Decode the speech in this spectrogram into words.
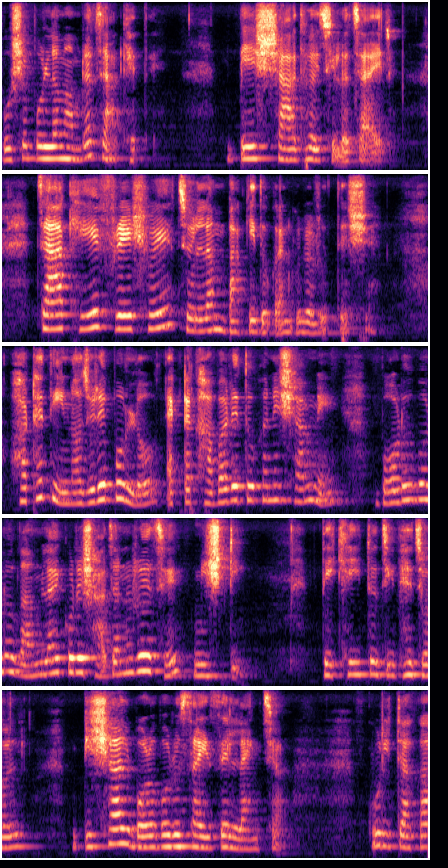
বসে পড়লাম আমরা চা খেতে। বেশ স্বাদ হয়েছিল চায়ের। চা খেয়ে ফ্রেশ হয়ে চললাম বাকি দোকানগুলোর উদ্দেশ্যে। হঠাৎই নজরে পড়ল একটা খাবারের দোকানের সামনে বড় বড় গামলায় করে সাজানো রয়েছে মিষ্টি। দেখেই তো জিভে জল, বিশাল বড় বড় সাইজের ল্যাংচা, কুড়ি টাকা,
